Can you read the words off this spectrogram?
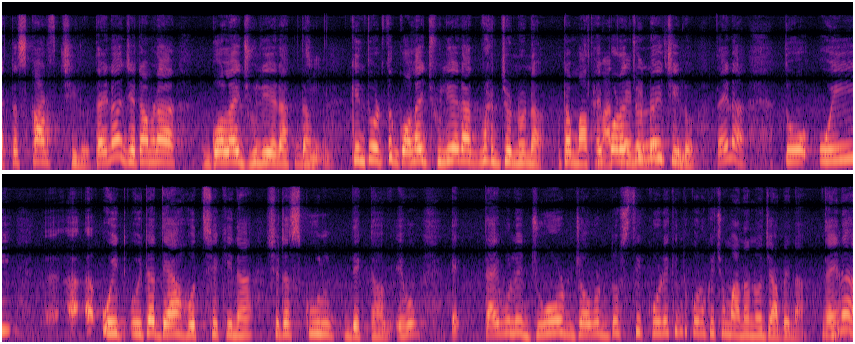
একটা স্কার্ফ ছিল তাই না? যেটা আমরা গলায় ঝুলিয়ে রাখতাম। কিন্তু ওটা তো গলায় ঝুলিয়ে রাখবার জন্য না ওটা মাথায় পরার জন্যই ছিল তাই না? তো ওই ওই ওইটা দেয়া হচ্ছে কি না সেটা স্কুল দেখতে হবে এবং তাই বলে জোর জবরদস্তি করে কিন্তু কোনো কিছু মানানো যাবে না তাই না?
